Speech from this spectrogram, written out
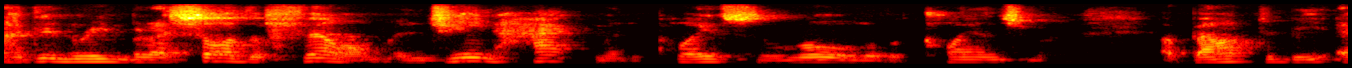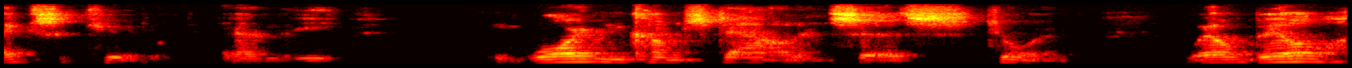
I didn't read him, but I saw the film, and Gene Hackman plays the role of a Klansman about to be executed. And the warden comes down and says to him, Well, Bill,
